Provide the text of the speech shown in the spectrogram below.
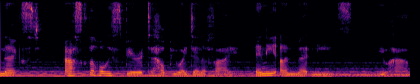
Next, ask the Holy Spirit to help you identify any unmet needs you have.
